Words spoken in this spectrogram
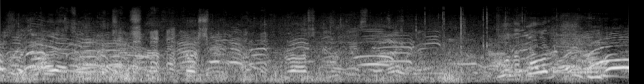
You want a goal?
